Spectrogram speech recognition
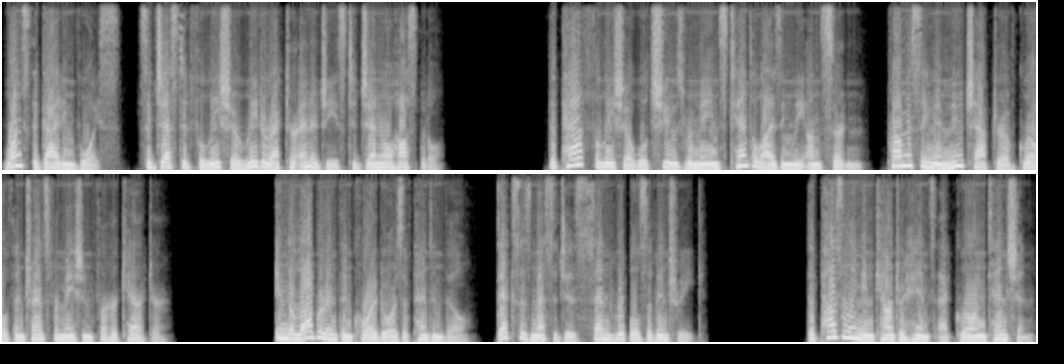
once the guiding voice, suggested Felicia redirect her energies to General Hospital. The path Felicia will choose remains tantalizingly uncertain, promising a new chapter of growth and transformation for her character. In the labyrinthine corridors of Pentonville, Dex's messages send ripples of intrigue. The puzzling encounter hints at growing tension,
